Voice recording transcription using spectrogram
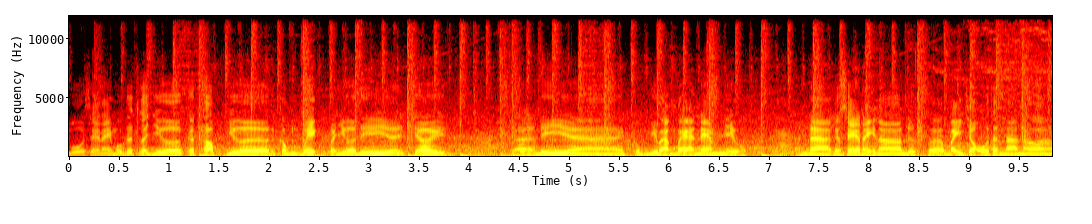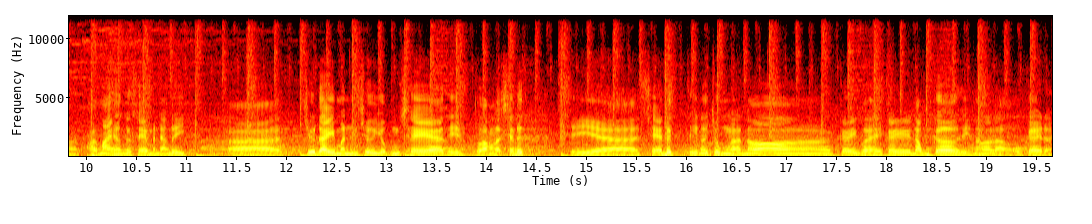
mục đích là vừa kết hợp vừa công việc và vừa đi chơi, à, đi à, cùng với bạn bè anh em nhiều. Thành ra cái xe này nó được 7 chỗ, thành ra nó thoải mái hơn cái xe mình đang đi. À, trước đây mình sử dụng xe thì toàn là xe Đức. Thì xe Đức thì nói chung là nó cái về cái động cơ thì nó là ok rồi.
